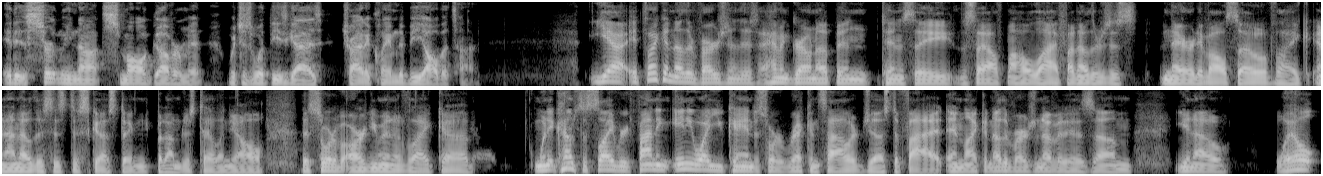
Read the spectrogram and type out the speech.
It is certainly not small government, which is what these guys try to claim to be all the time. Yeah, it's like another version of this. I haven't grown up in Tennessee, the South, my whole life. I know there's this narrative also of like, and I know this is disgusting, but I'm just telling y'all this sort of argument of like, uh, when it comes to slavery, finding any way you can to sort of reconcile or justify it. And like another version of it is, um, you know, well,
